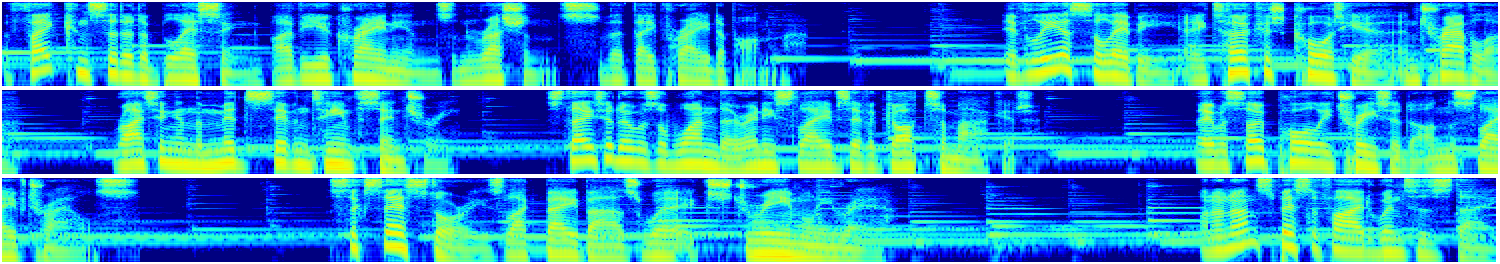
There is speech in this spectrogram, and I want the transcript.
a fate considered a blessing by the Ukrainians and Russians that they preyed upon. Evliya Çelebi, a Turkish courtier and traveller, writing in the mid 17th century, stated it was a wonder any slaves ever got to market they were so poorly treated on the slave trails. Success stories like Baybar's were extremely rare. On an unspecified winter's day,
